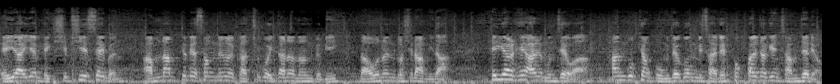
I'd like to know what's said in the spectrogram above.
AIM-110C7 암람급의 성능을 갖추고 있다는 언급이 나오는 것이라 합니다. 해결해야 할 문제와 한국형 공대공 미사일의 폭발적인 잠재력,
